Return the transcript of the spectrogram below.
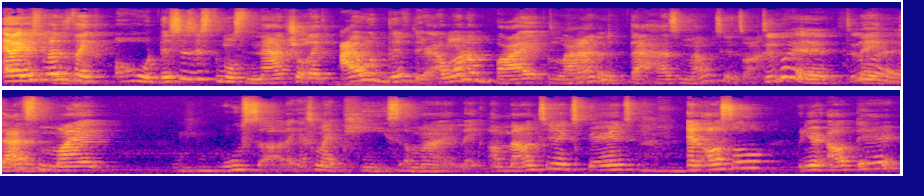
and I just realized like, oh, this is just the most natural. Like I would live there. I want to buy land that has mountains on it. Do it. Do Like it. that's my wusa. Like that's my peace of mind. Like a mountain experience, and also when you're out there,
